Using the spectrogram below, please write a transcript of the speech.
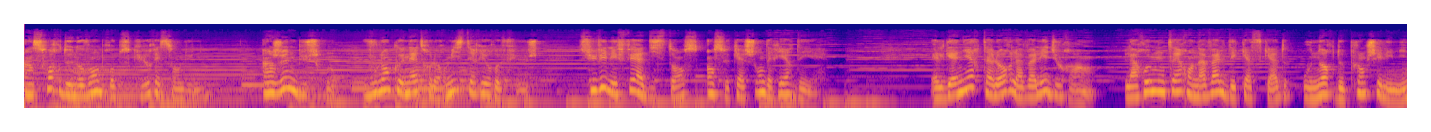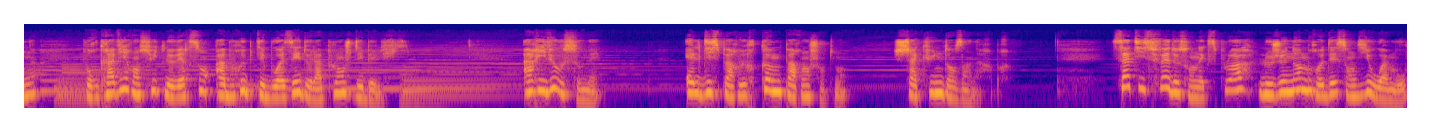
Un soir de novembre obscur et sans lune, un jeune bûcheron, voulant connaître leur mystérieux refuge, suivit les fées à distance en se cachant derrière des haies. Elles gagnèrent alors la vallée du Rhin, la remontèrent en aval des cascades, au nord de Plancher-les-Mines, pour gravir ensuite le versant abrupt et boisé de la planche des belles filles. Arrivées au sommet, elles disparurent comme par enchantement, chacune dans un arbre. Satisfait de son exploit, le jeune homme redescendit au hameau,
